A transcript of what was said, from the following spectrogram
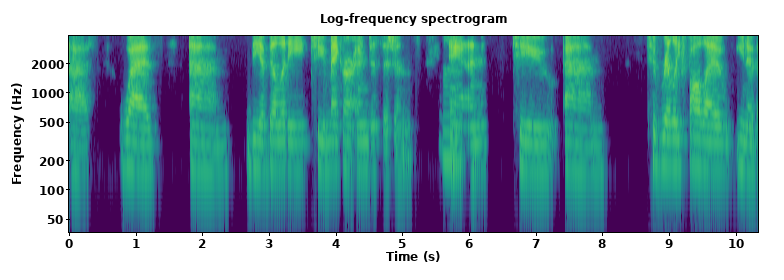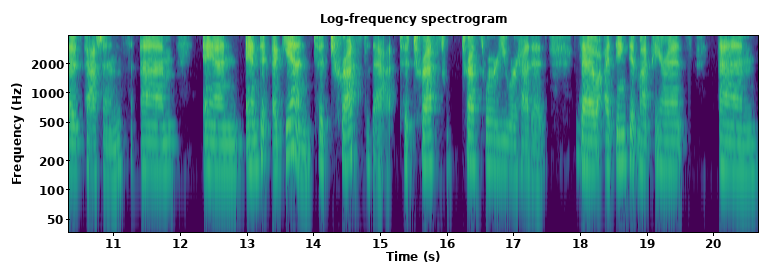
us was um, the ability to make our own decisions mm-hmm. and to um, to really follow you know those passions um, and and again to trust that to trust trust where you were headed so i think that my parents um,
